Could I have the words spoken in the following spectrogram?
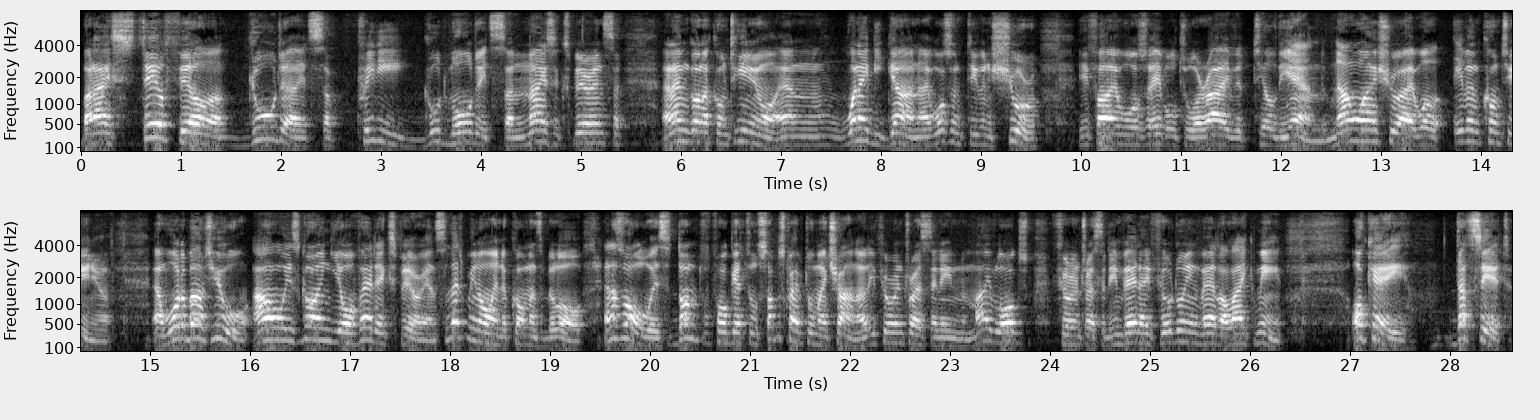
but I still feel good. It's a pretty good mode, It's a nice experience, and I'm gonna continue. And when I began, I wasn't even sure if I was able to arrive till the end. Now I'm sure I will even continue. And what about you? How is going your Veda experience? Let me know in the comments below. And as always, don't forget to subscribe to my channel if you're interested in my vlogs, if you're interested in Veda, if you're doing Veda like me. Okay, that's it.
